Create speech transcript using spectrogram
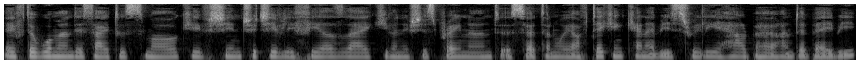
if the woman decides to smoke, if she intuitively feels like, even if she's pregnant, a certain way of taking cannabis really help her and the baby,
